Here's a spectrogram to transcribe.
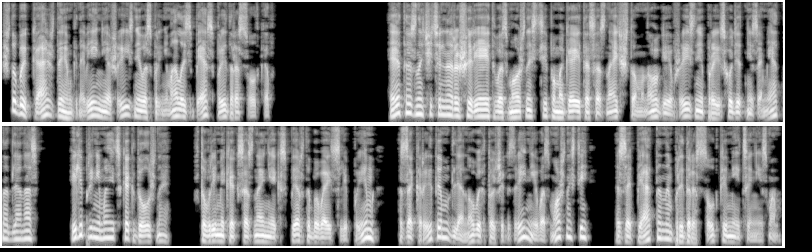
чтобы каждое мгновение жизни воспринималось без предрассудков. Это значительно расширяет возможности, помогает осознать, что многое в жизни происходит незаметно для нас или принимается как должное, в то время как сознание эксперта бывает слепым, закрытым для новых точек зрения и возможностей, запятнанным предрассудками и цинизмом.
